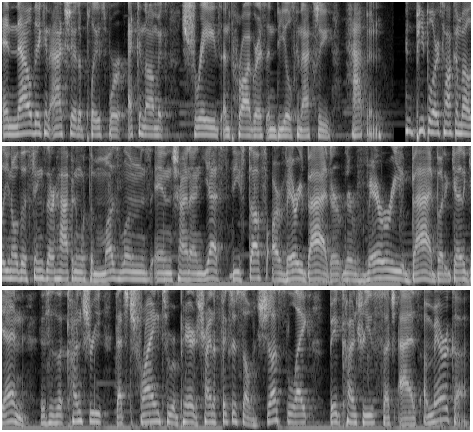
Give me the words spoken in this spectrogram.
and now they can actually at a place where economic trades and progress and deals can actually happen. People are talking about, you know, the things that are happening with the Muslims in China. And yes, these stuff are very bad. They're they're very bad. But again, again, this is a country that's trying to repair, trying to fix itself, just like big countries such as America.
